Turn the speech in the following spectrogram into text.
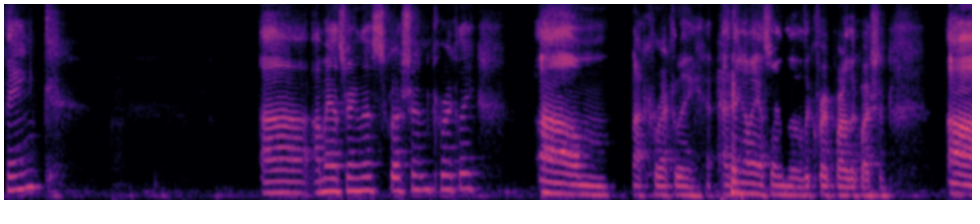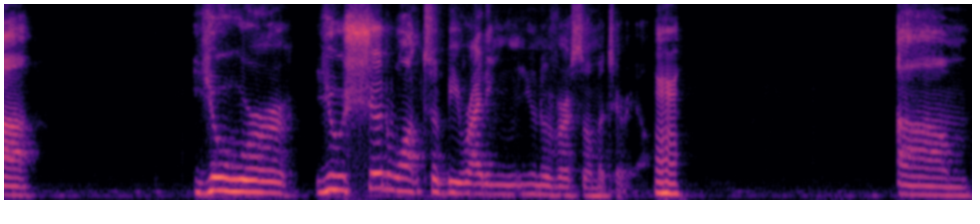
think uh, I'm answering this question correctly. Um, not correctly. I think I'm answering the, the correct part of the question. Uh, you're you should want to be writing universal material. Mhm. Um,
